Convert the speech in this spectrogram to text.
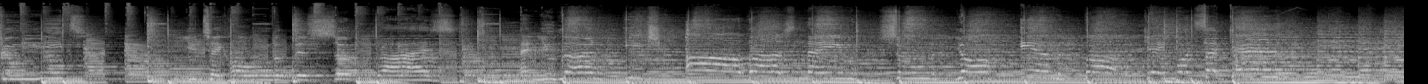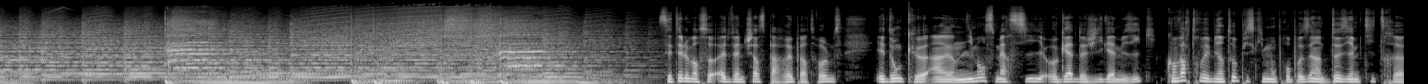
to meet, you take hold of this surprise C'était le morceau Adventures par Rupert Holmes. Et donc euh, un immense merci aux gars de Giga Music, qu'on va retrouver bientôt puisqu'ils m'ont proposé un deuxième titre. euh,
